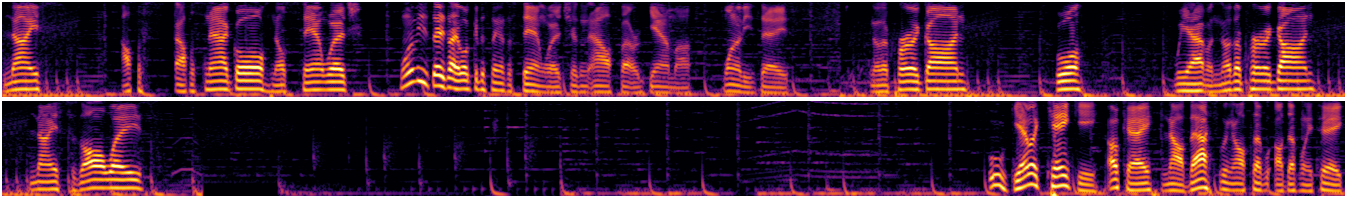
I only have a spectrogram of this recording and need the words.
Nice. Alpha, Alpha Snaggle. No sandwich. One of these days, I look at this thing as a sandwich, as an Alpha or Gamma. One of these days. Another Paragon. Cool. We have another Paragon. Nice as always. Ooh, Gamma Kanky. Okay, now that's something I'll, I'll definitely take.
